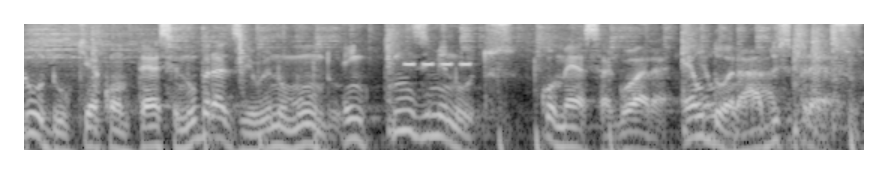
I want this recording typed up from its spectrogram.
Tudo o que acontece no Brasil e no mundo em 15 minutos. Começa agora Eldorado Expresso.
